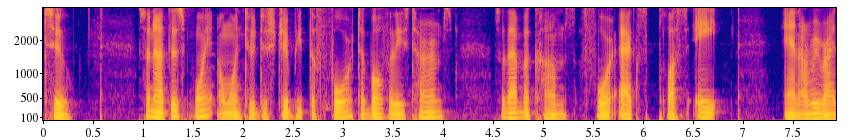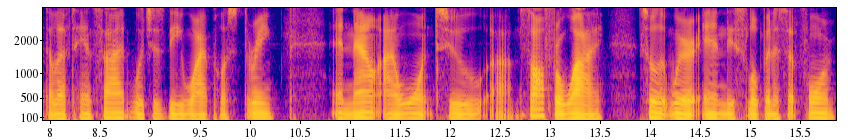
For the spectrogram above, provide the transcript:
2. So now at this point, I want to distribute the 4 to both of these terms. So that becomes 4x plus 8. And I'll rewrite the left-hand side, which is the y plus 3. And now I want to uh, solve for y so that we're in the slope-intercept form.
